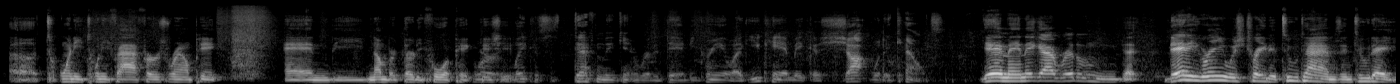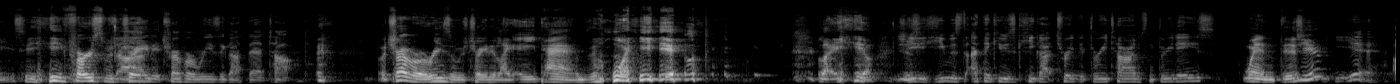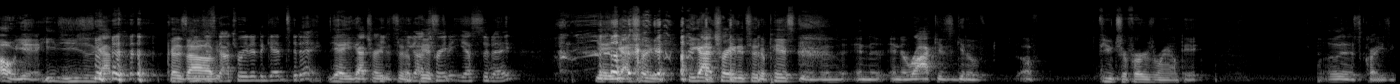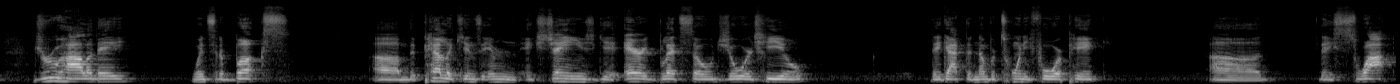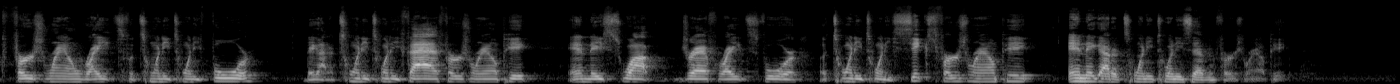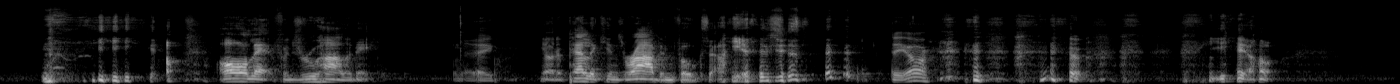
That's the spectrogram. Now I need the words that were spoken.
uh, a 2025 first round pick and the number 34 pick Word, this year. Lakers is definitely getting rid of Danny Green. Like you can't make a shot when it counts. Yeah, man, they got rid of him. That, Danny Green was traded two times in two days. He, he first was Nah, traded. Trevor Ariza got that topped. Well, Trevor Ariza was traded like eight times in one year. like, yeah, he he was. I think he was. He got traded three times in three days. When this year? Yeah. Oh yeah, he, he just got because He uh, just got traded again today. yeah he got He, traded to he the got Pistons. traded yesterday. Yeah, he got traded. He got traded to the Pistons, and and the, and the Rockets get a, a future first round pick. Uh, That's crazy. Jrue Holiday went to the Bucks. Um, the Pelicans in exchange get Eric Bledsoe, George Hill. They got the number twenty four pick. Uh, they swapped first round rights for twenty twenty four. They got a 2025 first round pick, and they swapped draft rights for a 2026 first round pick, and they got a 2027 first round pick. All that for Jrue Holiday. Hey, Yo, the Pelicans robbing folks out here. It's just they are. yeah.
